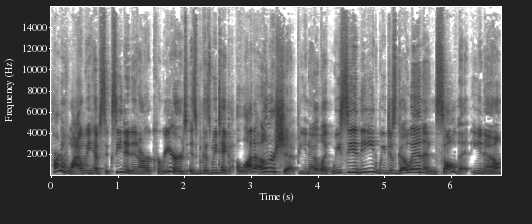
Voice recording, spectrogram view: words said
part of why we have succeeded in our careers is because we take a lot of ownership, you know, like we see a need, we just go in and solve it, you know.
